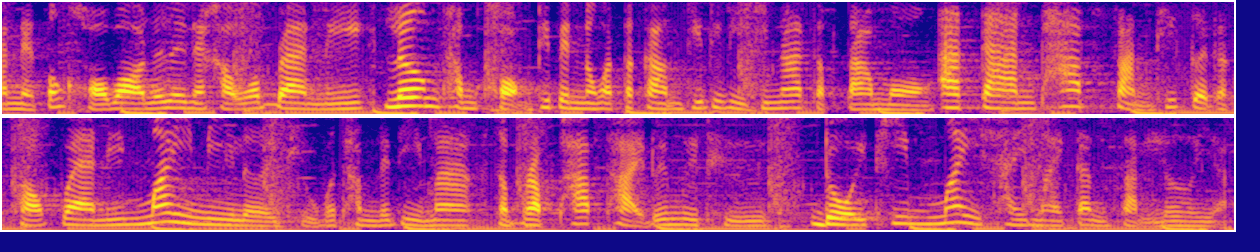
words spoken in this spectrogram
นด์เนี่ยต้องขอบอกได้เลยนะคะ ว่าแบรนด์นี้เริ่มทำของที่เป็นนวัตกรรมที่ดีๆที่น่าจับตามอง อาการภาพสั่นที่เกิดจากซอฟต์แวร์นี้ไม่มีเลยถือว่าทำได้ดีมากสำหรับภาพถ่ายด้วยมือถือ โดยที่ไม่ใช้ไม้กันสั่นเลยอะ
